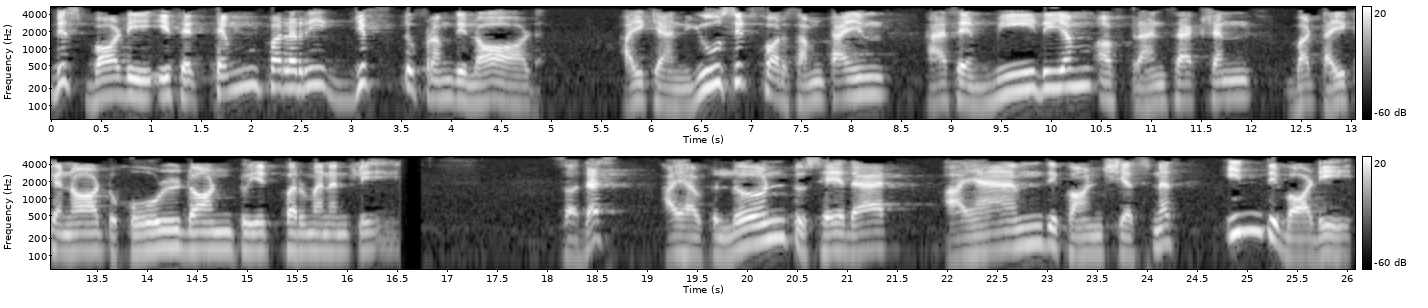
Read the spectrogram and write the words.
This body is a temporary gift from the Lord. I can use it for some time as a medium of transaction, but I cannot hold on to it permanently. So thus, I have to learn to say that I am the consciousness in the body,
